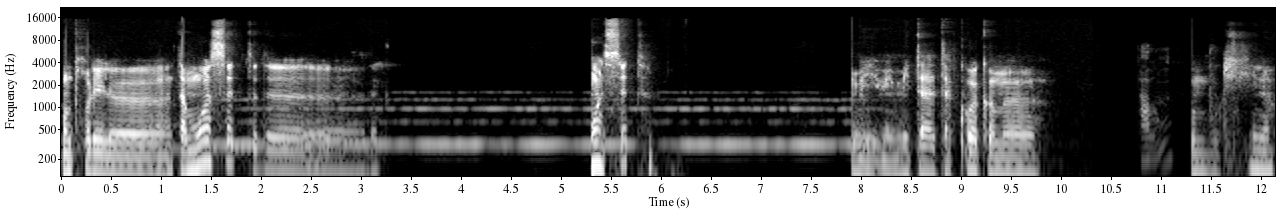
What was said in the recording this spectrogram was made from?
Contrôler le. T'as moins 7 de. Moins 7 Mais, mais, mais t'as t'as quoi comme, euh, Pardon? comme bouclier là?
